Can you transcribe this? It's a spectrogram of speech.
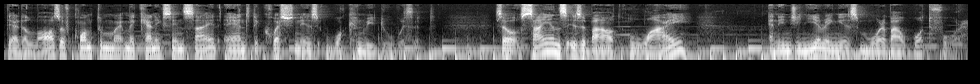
there are the laws of quantum mechanics inside, and the question is what can we do with it? So, science is about why, and engineering is more about what for.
